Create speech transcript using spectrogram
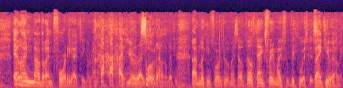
And I'm, now that I'm 40, I figure out. You're right. slow down a little. I'm looking forward to it myself. Bill, thanks very much for being with us. Thank you, Alec.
